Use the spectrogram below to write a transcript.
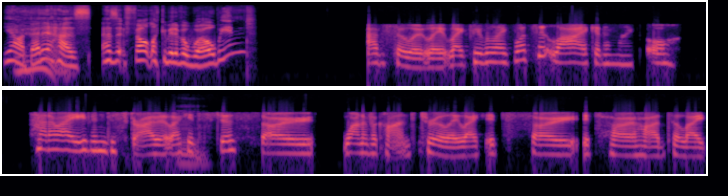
Yeah, I bet it has. Has it felt like a bit of a whirlwind? Absolutely. Like people are like, "What's it like?" And I'm like, "Oh, how do I even describe it?" Like Mm. it's just so one of a kind. Truly, like it's so it's so hard to like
